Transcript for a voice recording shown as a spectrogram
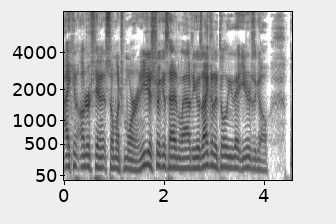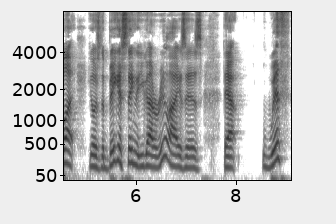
I can understand it so much more." And he just shook his head and laughed. He goes, "I could have told you that years ago." But he goes, "The biggest thing that you got to realize is that with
